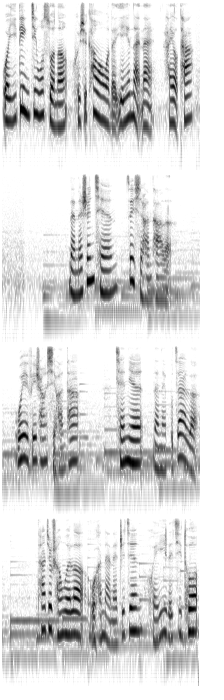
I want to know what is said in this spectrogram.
我一定尽我所能回去看望我的爷爷奶奶，还有他。奶奶生前最喜欢他了，我也非常喜欢他。前年奶奶不在了，他就成为了我和奶奶之间回忆的寄托。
